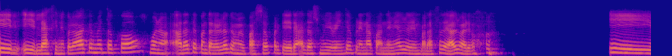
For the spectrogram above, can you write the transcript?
Y, la ginecóloga que me tocó, bueno, ahora te contaré lo que me pasó porque era 2020, plena pandemia, el embarazo de Álvaro. y,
